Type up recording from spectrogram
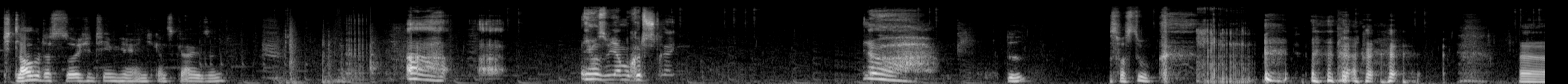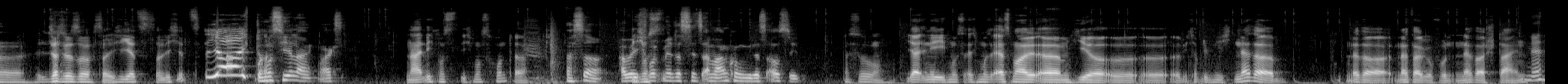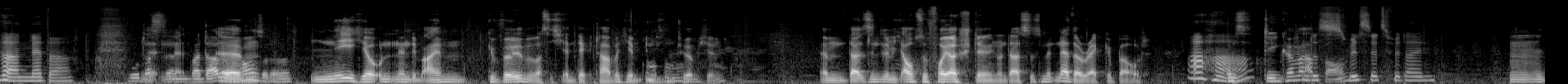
Ich glaube, dass solche Themen hier eigentlich ganz geil sind. Ah, ah. ich muss mich einmal kurz strecken. Ja. Äh, Das warst du. Äh, ich dachte so, soll ich jetzt, soll ich jetzt? Ja, ich Du musst hier lang, Max. Nein, ich muss, ich muss runter. Achso, aber Ich ich, wollte mir das jetzt einmal angucken, wie das aussieht. Ach so. Ja, nee, ich muss, ich muss erstmal ähm, hier, äh, äh, ich habe nämlich Nether, Nether, Nether gefunden, Netherstein. Nether, Nether. Wo das Ne- denn? ne- Bei Dalu ähm, im Haus oder was? Nee, hier unten in dem einen Gewölbe, was ich entdeckt habe, hier in Oh, diesem oh. Türmchen. Ähm, da sind nämlich auch so Feuerstellen und da ist es mit Netherrack gebaut. Aha. Und den können wir Und das abbauen. willst du jetzt für deinen.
